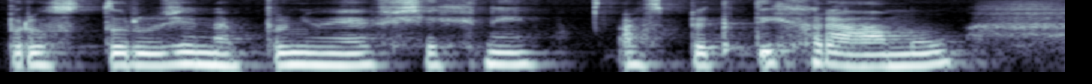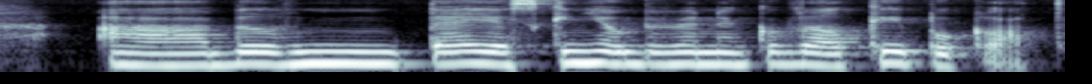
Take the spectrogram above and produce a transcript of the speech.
prostoru, že naplňuje všechny aspekty chrámu a byl v ní té jeskyni objeven jako velký poklad.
